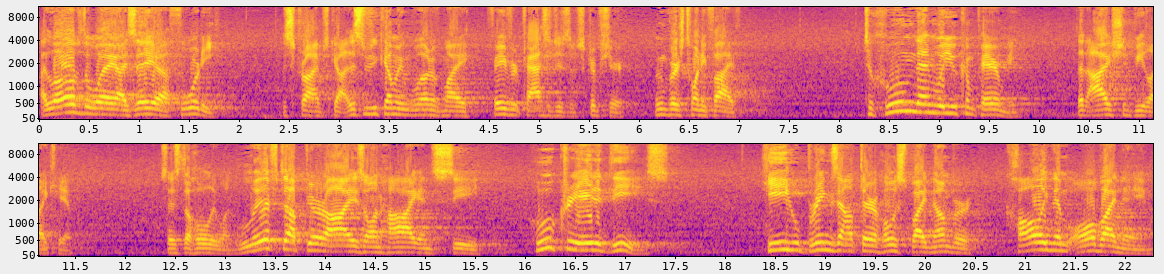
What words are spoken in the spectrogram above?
I love the way Isaiah 40 describes God. This is becoming one of my favorite passages of Scripture. Look in verse 25. To whom then will you compare me? that I should be like him, says the Holy One. Lift up your eyes on high and see. Who created these? He who brings out their host by number, calling them all by name,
